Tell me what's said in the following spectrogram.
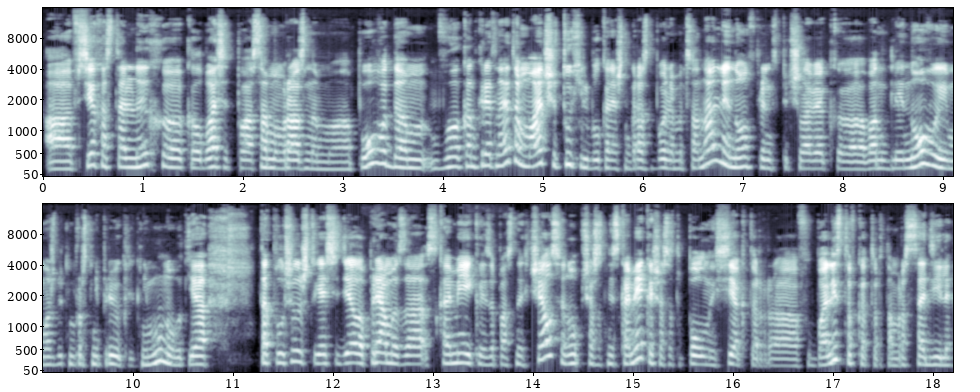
А всех остальных э, колбасит по самым разным э, поводам, в конкретно этом матче Тухель был, конечно, гораздо более эмоциональный, но он, в принципе, человек э, в Англии новый, и, может быть, мы просто не привыкли к нему. Но вот я так получилось, что я сидела прямо за скамейкой запасных Челси. Ну, сейчас это не скамейка, сейчас это полный сектор а, футболистов, которые там рассадили.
